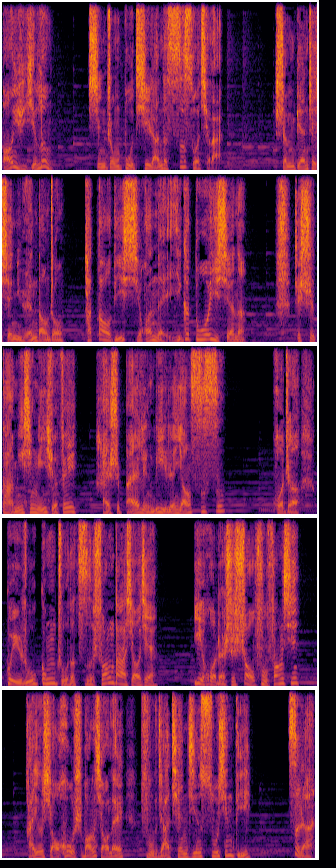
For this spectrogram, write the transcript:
王宇一愣，心中不期然的思索起来，身边这些女人当中，他到底喜欢哪一个多一些呢？这是大明星林雪飞，还是白领丽人杨思思，或者贵如公主的子双大小姐，亦或者是少妇芳心？还有小护士王小雷、富家千金苏辛迪，自然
